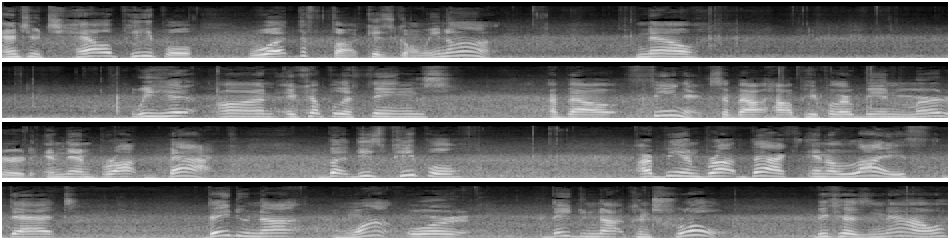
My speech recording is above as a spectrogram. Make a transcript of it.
and to tell people what the fuck is going on. Now, we hit on a couple of things about Phoenix, about how people are being murdered and then brought back. But these people are being brought back in a life that they do not want or they do not control. Because now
